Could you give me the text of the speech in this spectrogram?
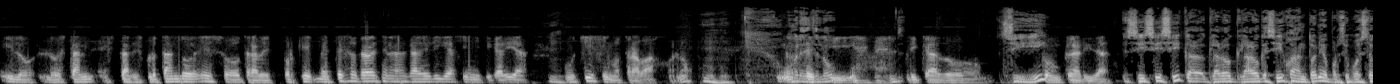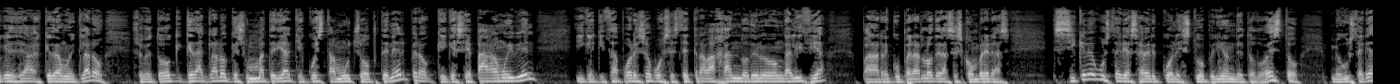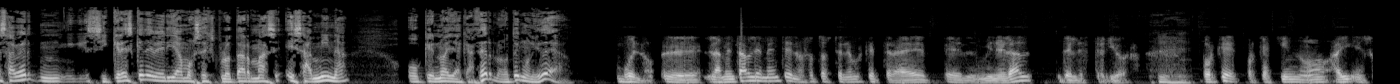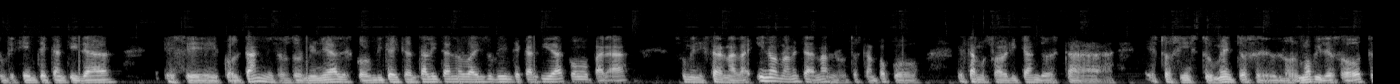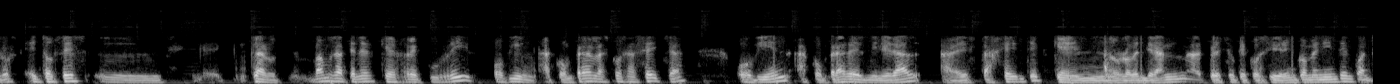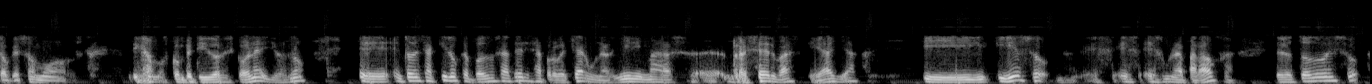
y lo, lo están, están explotando eso otra vez, porque meterse otra vez en las galerías significaría -huh. muchísimo trabajo, ¿no? Uh -huh. No Hombre, sé lo... si me he explicado sí. con claridad. Sí, sí, sí, claro, claro, claro que sí, Juan Antonio, por supuesto que queda muy claro, sobre todo que queda claro que es un material que cuesta mucho obtener, pero que, que se paga muy bien y que quizá por eso pues esté trabajando de nuevo en Galicia para recuperarlo de las escombreras. Sí que me gustaría saber cuál es tu opinión de todo esto. Me gustaría saber mm, si crees que deberíamos explotar más esa mina o que no haya que hacerlo, no tengo ni idea. Bueno, eh, lamentablemente nosotros tenemos que traer el mineral del exterior. Uh -huh. ¿Por qué? Porque aquí no hay en suficiente cantidad ese coltán, esos dos minerales, colombita y tantalita, no lo hay en suficiente cantidad como para suministrar nada. Y normalmente, además, nosotros tampoco estamos fabricando esta, estos instrumentos, eh, los móviles o otros. Entonces, eh, claro, vamos a tener que recurrir o bien a comprar las cosas hechas o bien a comprar el mineral a esta gente que nos lo venderán al precio que consideren conveniente en cuanto que somos, digamos, competidores con ellos, ¿no? Eh, entonces aquí lo que podemos hacer es aprovechar unas mínimas eh, reservas que haya y, eso es, es, es una paradoja, pero todo eso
